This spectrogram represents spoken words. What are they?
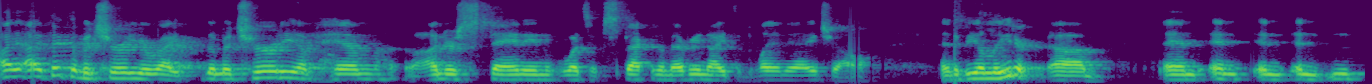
I, I, think the maturity, you're right. The maturity of him understanding what's expected of him every night to play in the NHL and to be a leader um, and, and, and, and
